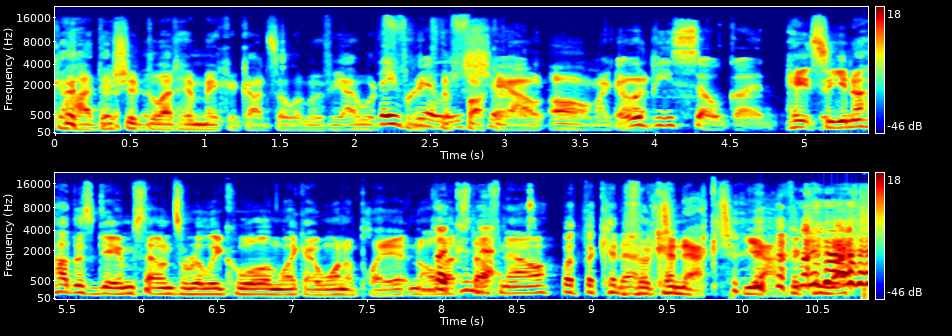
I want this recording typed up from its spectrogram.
God, they should let him make a Godzilla movie. I would They freak the fuck should. out. Oh my god. it would be so good. Hey, so you know how this game sounds really cool and like I want to play it and all The that stuff now? But the Kinect. The Kinect. Yeah, the Kinect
